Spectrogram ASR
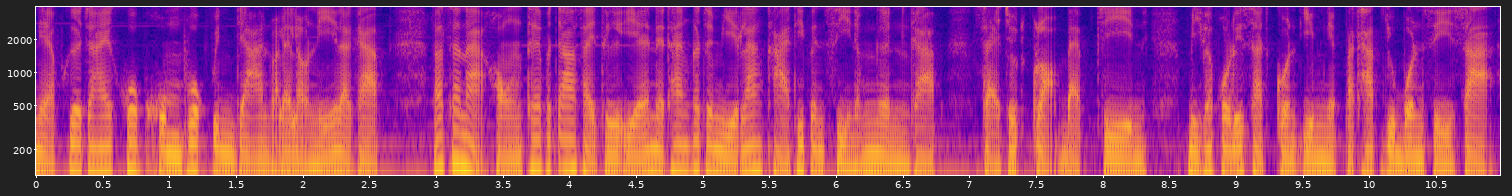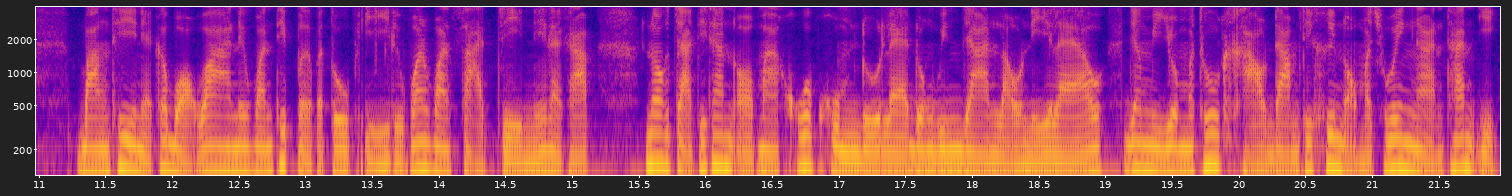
เนี่ยเพื่อจะให้ควบคุมพวกวิญญาณอะไรเหล่านี้แหละครับลักษณะของเทพเจ้าไต่ซือเอียเนี่ยท่านก็จะมีร่างกายที่เป็นสีน้ำเงินครับใส่ชุดเกราะแบบจีน มีพระโพธิสัตว์กวนอิมเนี่ยประทับอยู่บนศีรษะ บางที่เนี่ยก็บอกว่าในวันที่เปิดประตูผีหรือวันวันศาสตร์จีนนี่แหละครับนอกจากที่ท่านออกมาควบคุมดูแลดวงวิญญาณเหล่านี้แล้ว ยังมียมทูตขาวดำที่ขึ้นออกมาช่วยงานท่านอีก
